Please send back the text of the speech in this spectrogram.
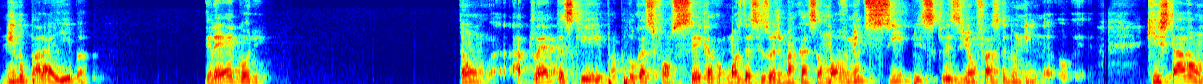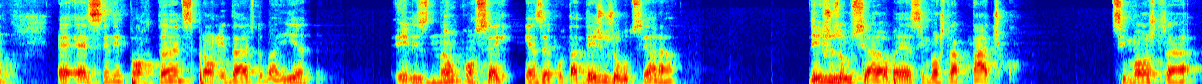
Nino Paraíba, Gregory. Então, atletas que. O próprio Lucas Fonseca, com algumas decisões de marcação, movimentos simples que eles vinham fazendo, que estavam é, é, sendo importantes para a unidade do Bahia, eles não conseguem executar desde o jogo do Ceará. Desde o jogo do Ceará, o Bahia se mostra apático, se mostra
